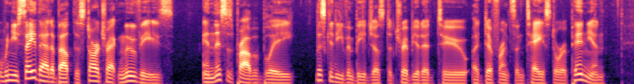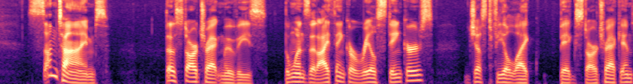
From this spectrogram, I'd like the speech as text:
when you say that about the star trek movies and this is probably this could even be just attributed to a difference in taste or opinion sometimes those Star Trek movies, the ones that I think are real stinkers, just feel like big Star Trek em-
